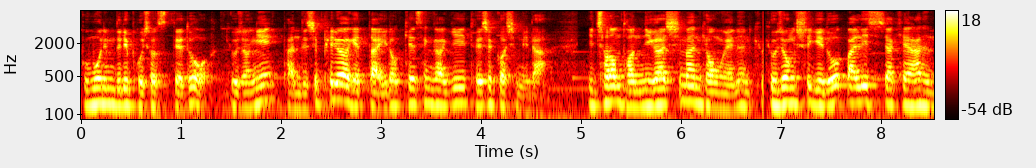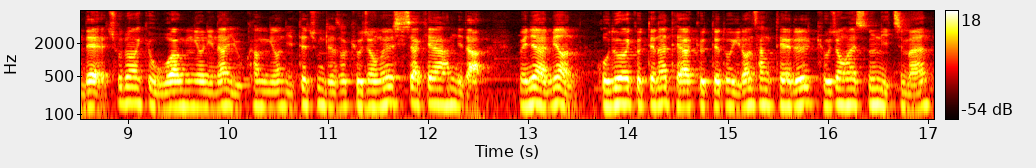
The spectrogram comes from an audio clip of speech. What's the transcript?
부모님들이 보셨을 때도 교정이 반드시 필요하겠다 이렇게 생각이 되실 것입니다. 이처럼 덧니가 심한 경우에는 교- 교정 시기도 빨리 시작해야 하는데 초등학교 5학년이나 6학년 이때쯤 돼서 교정을 시작해야 합니다. 왜냐하면 고등학교 때나 대학교 때도 이런 상태를 교정할 수는 있지만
